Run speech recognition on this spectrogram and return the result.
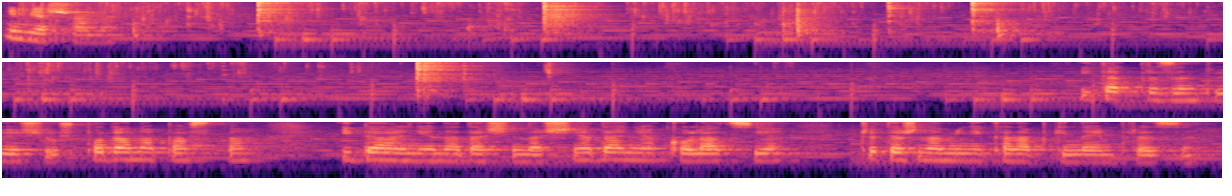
I mieszamy. I tak prezentuje się już podana pasta. Idealnie nada się na śniadania, kolacje, czy też na mini kanapki na imprezy.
